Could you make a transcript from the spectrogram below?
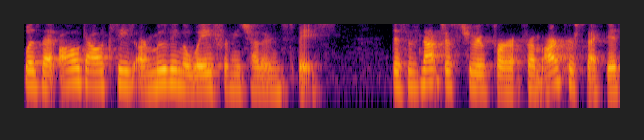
was that all galaxies are moving away from each other in space. This is not just true for, from our perspective,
